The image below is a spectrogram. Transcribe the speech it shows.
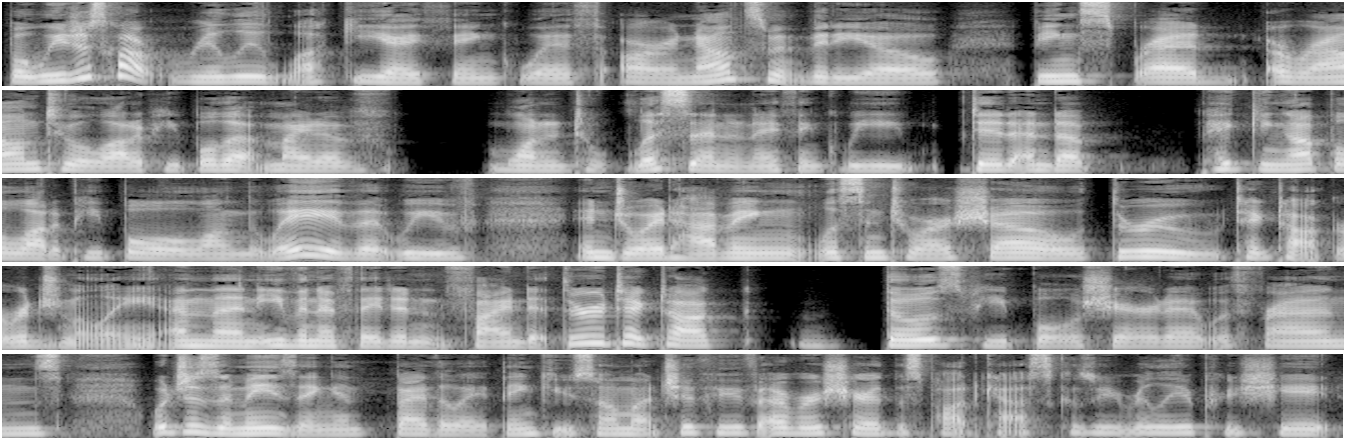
But we just got really lucky, I think, with our announcement video being spread around to a lot of people that might have wanted to listen. And I think we did end up picking up a lot of people along the way that we've enjoyed having listened to our show through TikTok originally. And then even if they didn't find it through TikTok, those people shared it with friends, which is amazing. And by the way, thank you so much if you've ever shared this podcast because we really appreciate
